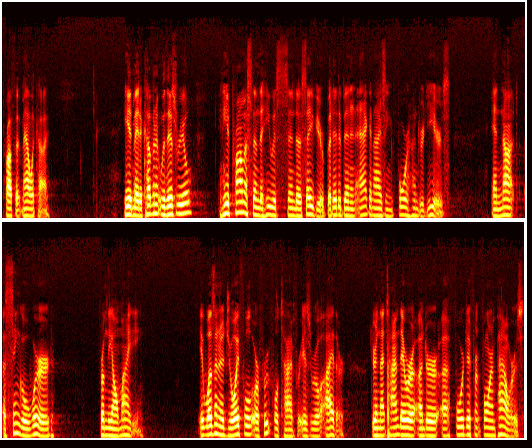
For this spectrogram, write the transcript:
prophet Malachi. He had made a covenant with Israel, and he had promised them that he would send a Savior, but it had been an agonizing 400 years and not a single word from the Almighty. It wasn't a joyful or fruitful time for Israel either. During that time, they were under uh, four different foreign powers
